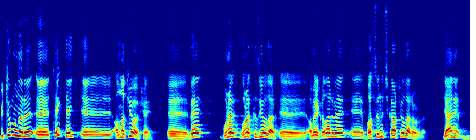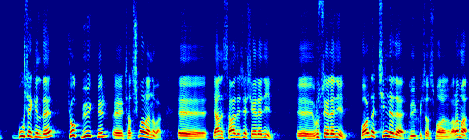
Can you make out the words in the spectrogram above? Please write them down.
Bütün bunları e, tek tek e, anlatıyor şey. E, ve buna buna kızıyorlar e, Amerikalılar ve e, basını çıkartıyorlar orada. Yani bu şekilde çok büyük bir e, çatışma alanı var. E, yani sadece şeyle değil, e, Rusya ile değil. Bu arada Çin'le de büyük bir çatışma alanı var ama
